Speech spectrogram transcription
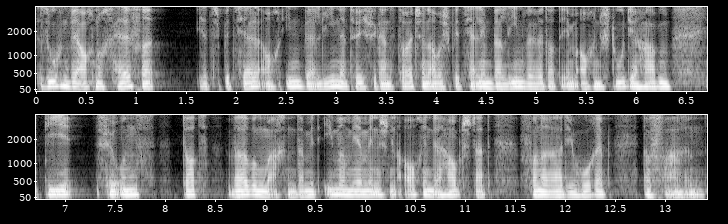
suchen wir auch noch Helfer jetzt speziell auch in Berlin, natürlich für ganz Deutschland, aber speziell in Berlin, weil wir dort eben auch ein Studio haben, die für uns dort Werbung machen, damit immer mehr Menschen auch in der Hauptstadt von Radio Horeb erfahren.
